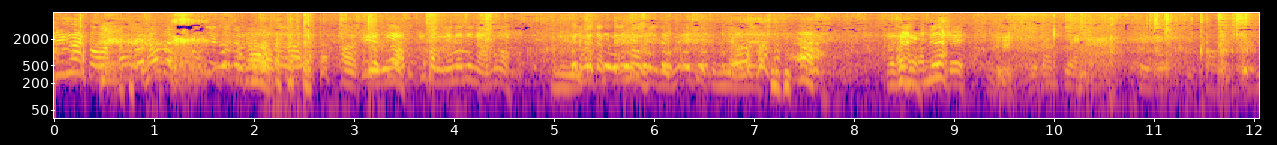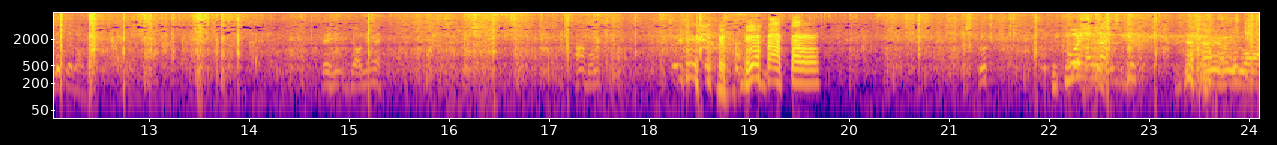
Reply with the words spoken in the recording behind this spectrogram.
Đi nga to. Nó được. Cái cái cái bằng này nó thế nào mà? Cái nó phải đặt cái nó gì được cái chuột nhiều. Ok còn nữa này đây hiện cho này Apa? Ui, hơi đùa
